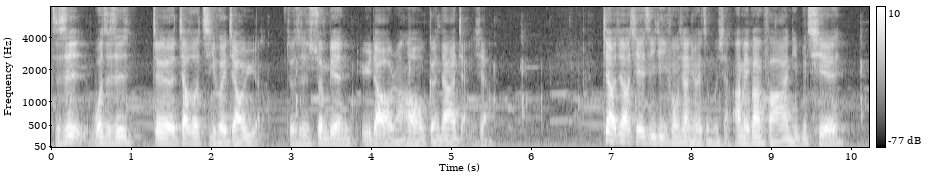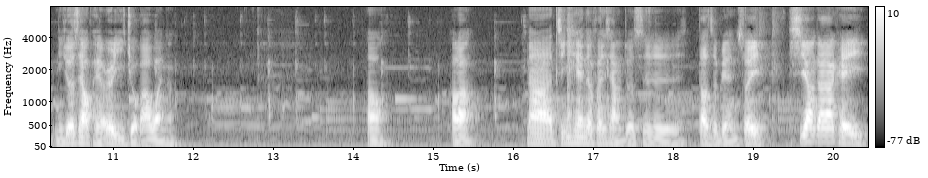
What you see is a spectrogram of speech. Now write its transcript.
只是我只是这个叫做机会教育啊，就是顺便遇到，然后跟大家讲一下，叫叫切 CT 风向你会怎么想？啊？没办法啊，你不切，你就是要赔二一九八万呢。好，好了，那今天的分享就是到这边，所以希望大家可以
